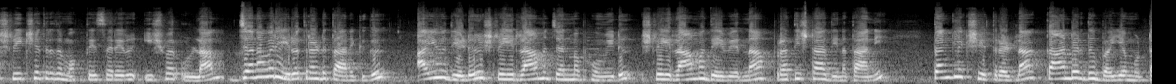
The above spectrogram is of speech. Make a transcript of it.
ಶ್ರೀ ಕ್ಷೇತ್ರದ ಮೊಕ್ತೇಸರೇರು ಈಶ್ವರ್ ಉಳ್ಳಾಲ್. ಜನವರಿ ಇರುವತ್ತೆರಡು ತಾರೀಕಿಗೆ ಅಯೋಧ್ಯೆಡು ಶ್ರೀ ರಾಮ ಜನ್ಮಭೂಮಿಡು ಶ್ರೀ ರಾಮದೇವೇರ್ನ ಪ್ರತಿಷ್ಠಾ ದಿನತಾನಿ. ತಂಗ್ಲೆ ಕ್ಷೇತ್ರಡ್ಲ ಕಾಂಡೆರ್ದು ಬಯ್ಯಮುಟ್ಟ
